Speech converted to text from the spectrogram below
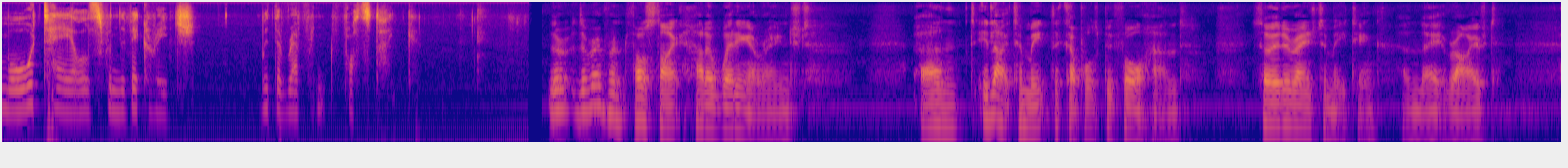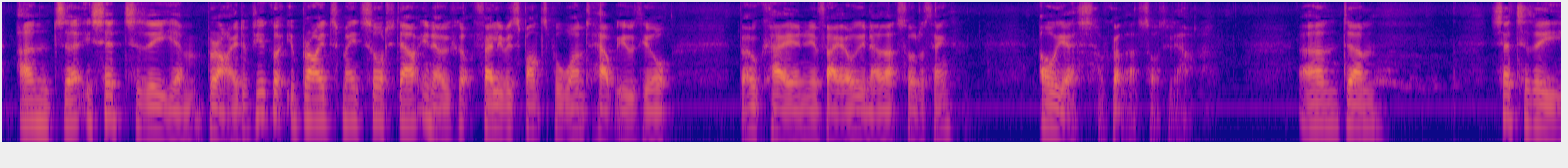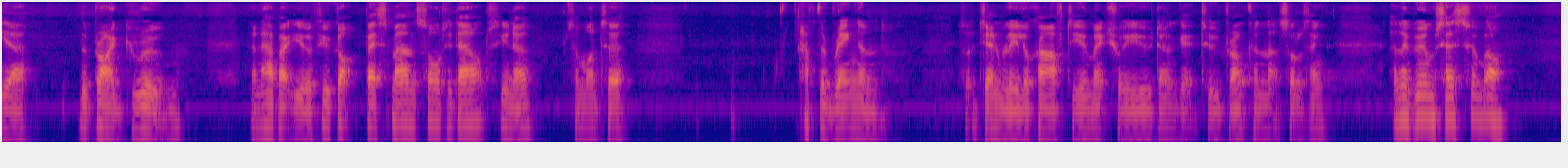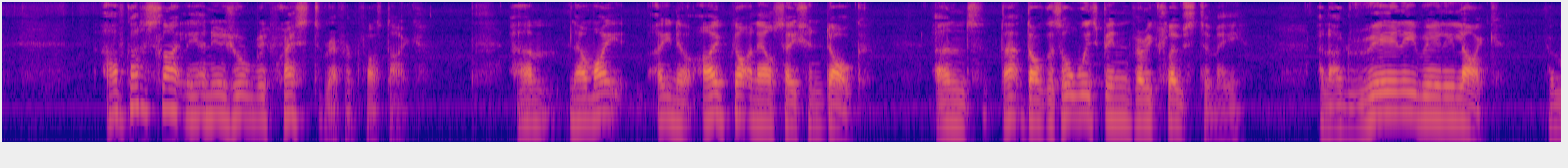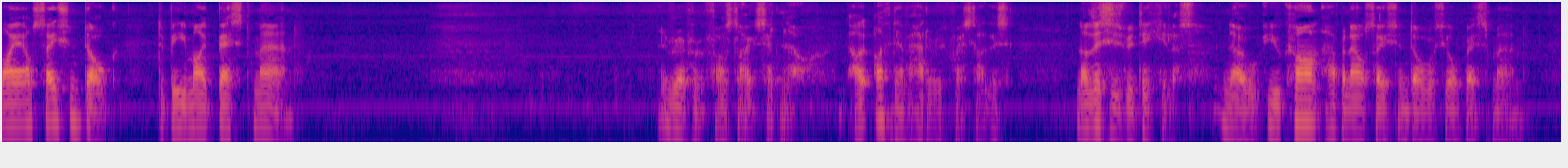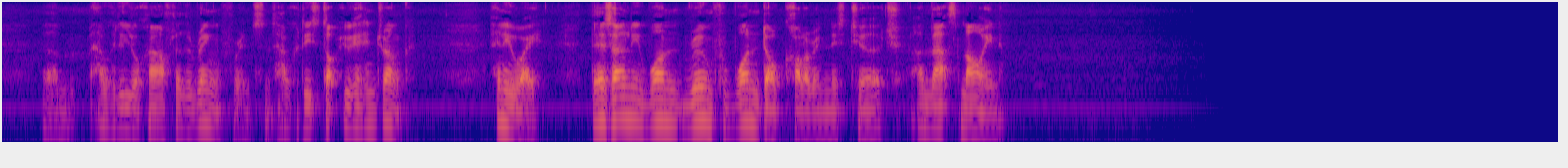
More tales from the vicarage with the Reverend Fosdyke. The, the Reverend Fosdyke had a wedding arranged, and he'd like to meet the couples beforehand. So he'd arranged a meeting, and they arrived. And uh, he said to the um, bride, Have you got your bridesmaid sorted out? You know, you've got a fairly responsible one to help you with your bouquet and your veil, you know, that sort of thing. Oh, yes, I've got that sorted out. And um, said to the, uh, the bridegroom, And how about you? Have you got best man sorted out? You know, someone to have the ring and sort of generally look after you, make sure you don't get too drunk and that sort of thing. And the groom says to him, Well, I've got a slightly unusual request, Reverend Fosdyke. Um, now, my, uh, you know, I've got an Alsatian dog, and that dog has always been very close to me, and I'd really, really like for my Alsatian dog to be my best man. The Reverend Fosdyke said, No, I, I've never had a request like this. Now, this is ridiculous. No, you can't have an Alsatian dog as your best man. Um, how could he look after the ring, for instance? How could he stop you getting drunk? Anyway, there's only one room for one dog collar in this church, and that's mine.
